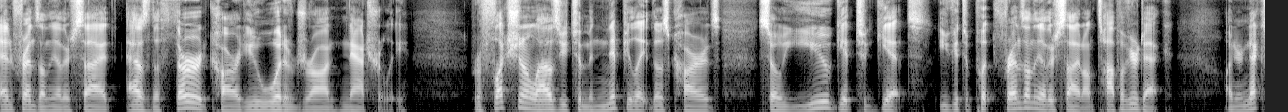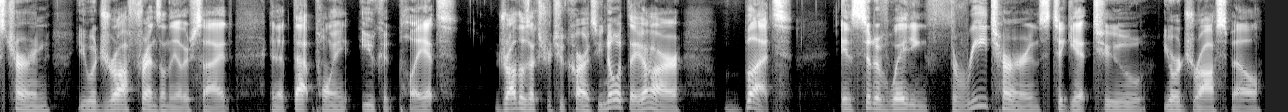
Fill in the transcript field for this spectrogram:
and friends on the other side as the third card you would have drawn naturally. Reflection allows you to manipulate those cards so you get to get you get to put friends on the other side on top of your deck. On your next turn, you would draw friends on the other side, and at that point you could play it, draw those extra two cards. You know what they are, but instead of waiting 3 turns to get to your draw spell,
